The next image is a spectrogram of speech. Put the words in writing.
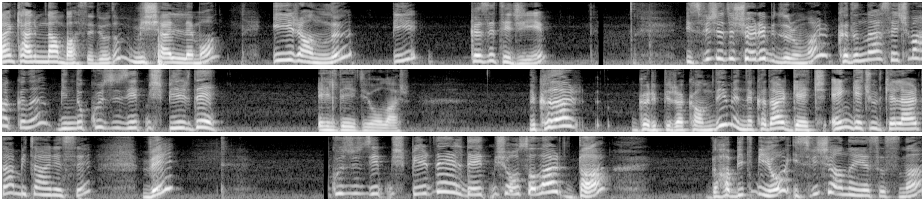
Ben kendimden bahsediyordum. Michel Lemon. İranlı bir gazeteciyim. İsviçre'de şöyle bir durum var. Kadınlar seçme hakkını 1971'de elde ediyorlar. Ne kadar garip bir rakam değil mi? Ne kadar geç. En geç ülkelerden bir tanesi. Ve 1971'de elde etmiş olsalar da daha bitmiyor. İsviçre Anayasası'na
